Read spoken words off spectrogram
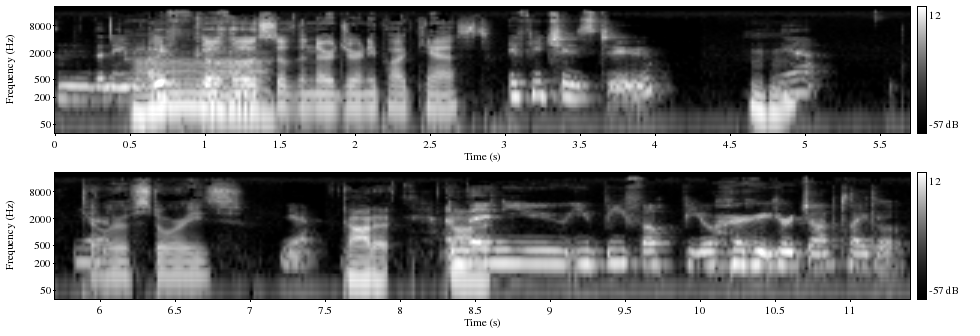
And the name ah. if co-host of the Nerd Journey podcast. If you choose to. Mm-hmm. Yeah. Teller yeah. of stories. Yeah. Got it. Got and then it. you you beef up your your job title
